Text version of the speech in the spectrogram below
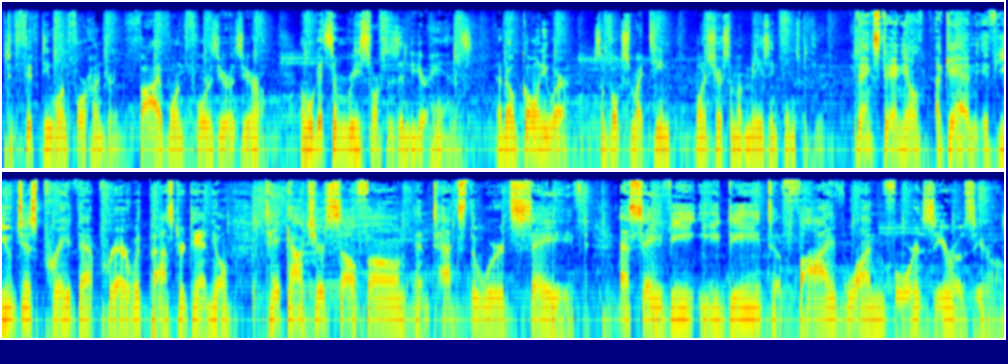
to 51400 51400, and we'll get some resources into your hands. Now, don't go anywhere. Some folks from my team want to share some amazing things with you. Thanks, Daniel. Again, if you just prayed that prayer with Pastor Daniel, take out your cell phone and text the word SAVED, S A V E D, to 51400.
